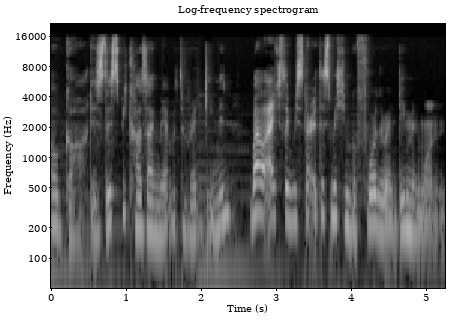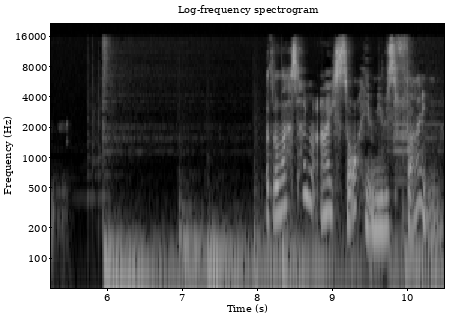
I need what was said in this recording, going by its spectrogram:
Oh god, is this because I met with the Red Demon? Well, actually, we started this mission before the Red Demon one. But the last time I saw him, he was fine.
